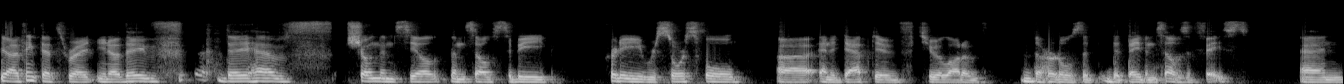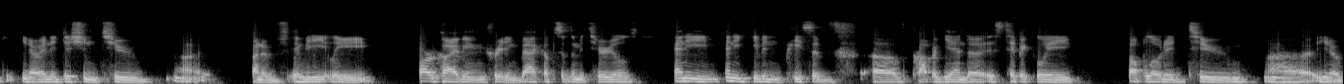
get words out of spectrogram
Yeah, I think that's right. You know, they've they have shown themselves themselves to be pretty resourceful uh, and adaptive to a lot of the hurdles that, that they themselves have faced. And you know, in addition to uh, kind of immediately archiving and creating backups of the materials, any any given piece of, of propaganda is typically uploaded to uh, you know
